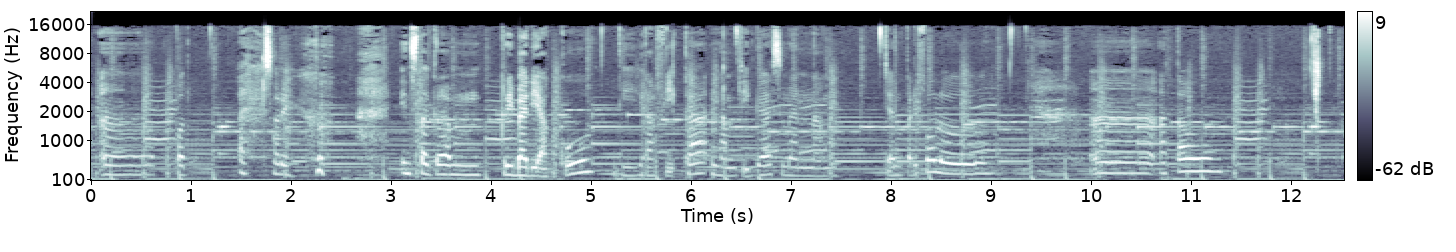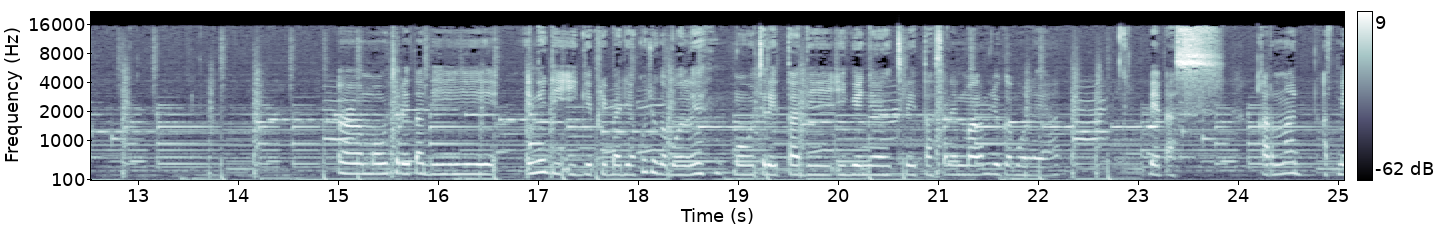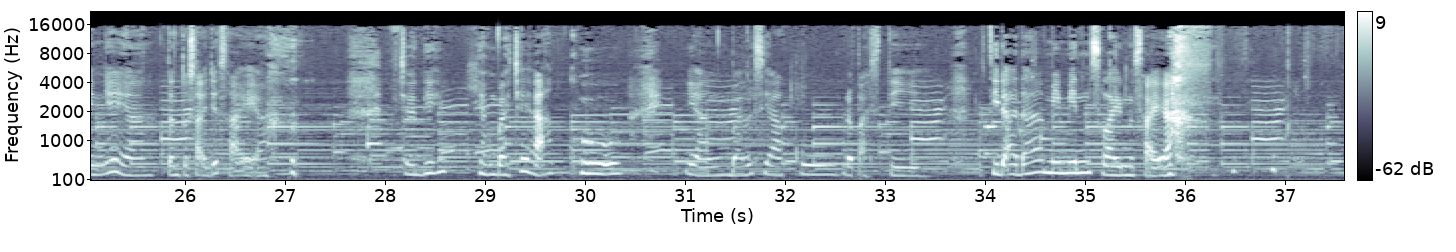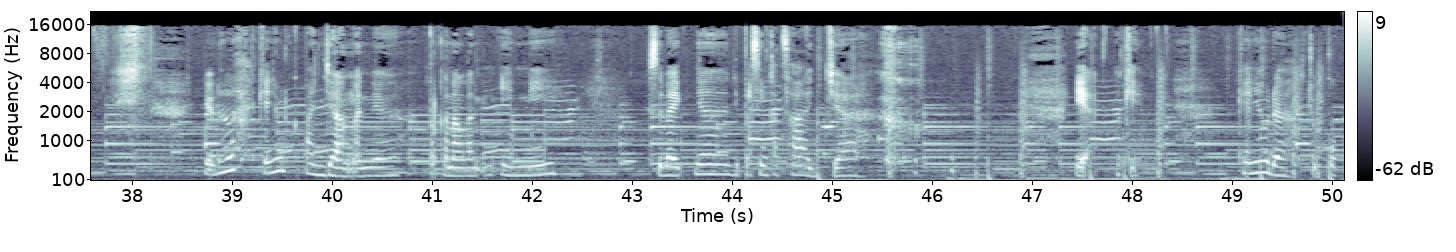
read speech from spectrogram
Uh, pod eh sorry. Instagram pribadi aku di Rafika 6396 jangan lupa di follow uh, atau uh, mau cerita di ini di IG pribadi aku juga boleh. Mau cerita di IG-nya cerita Senin malam juga boleh ya. Bebas. Karena adminnya ya tentu saja saya jadi yang baca ya aku. Yang bales ya aku. Udah pasti. Tidak ada mimin selain saya ya udahlah kayaknya udah kepanjangan ya perkenalan ini. Sebaiknya dipersingkat saja. Ya oke. Okay. kayaknya udah cukup.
